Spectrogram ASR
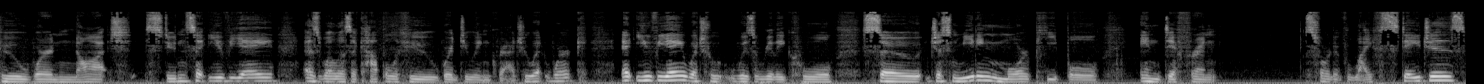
who were not students at UVA, as well as a couple who were doing graduate work at UVA, which w- was really cool. So just meeting more people in different sort of life stages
